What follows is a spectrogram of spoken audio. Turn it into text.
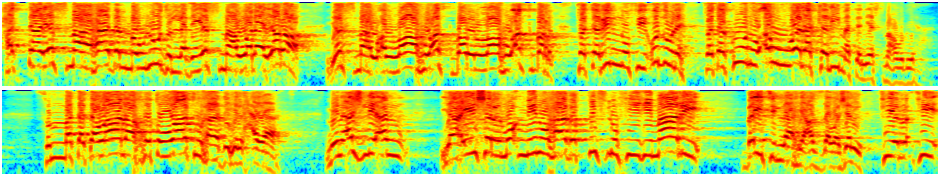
حتى يسمع هذا المولود الذي يسمع ولا يرى يسمع الله أكبر الله أكبر فترن في أذنه فتكون أول كلمة يسمع بها. ثم تتوالى خطوات هذه الحياة. من أجل أن يعيش المؤمن هذا الطفل في غمار بيت الله عز وجل في, في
